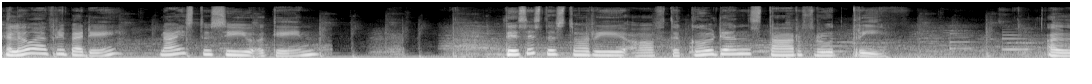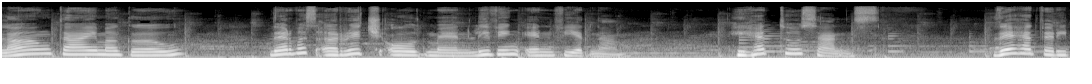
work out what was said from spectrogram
Hello, everybody. Nice to see you again. This is the story of the golden star fruit tree. A long time ago, there was a rich old man living in Vietnam. He had two sons. They had very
